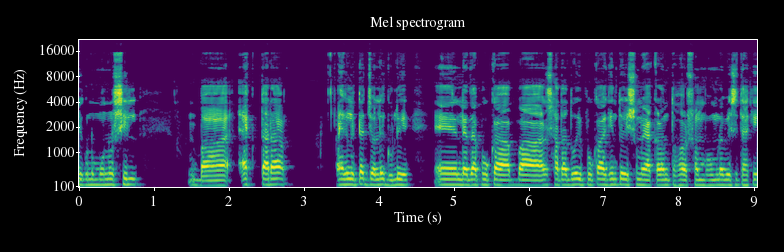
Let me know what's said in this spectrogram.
যে কোনো মনোশীল বা একতারা এক লিটার জলে গুলে লেদা পোকা বা সাদা দই পোকা কিন্তু এই সময় আক্রান্ত হওয়ার সম্ভাবনা বেশি থাকে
